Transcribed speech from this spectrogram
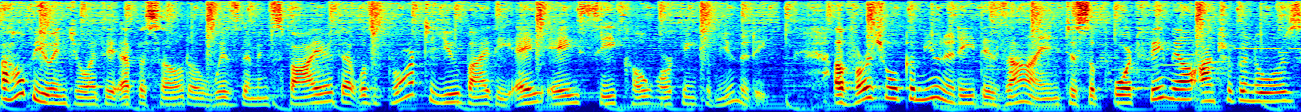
I hope you enjoyed the episode of Wisdom Inspired that was brought to you by the AAC Co working community, a virtual community designed to support female entrepreneurs,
